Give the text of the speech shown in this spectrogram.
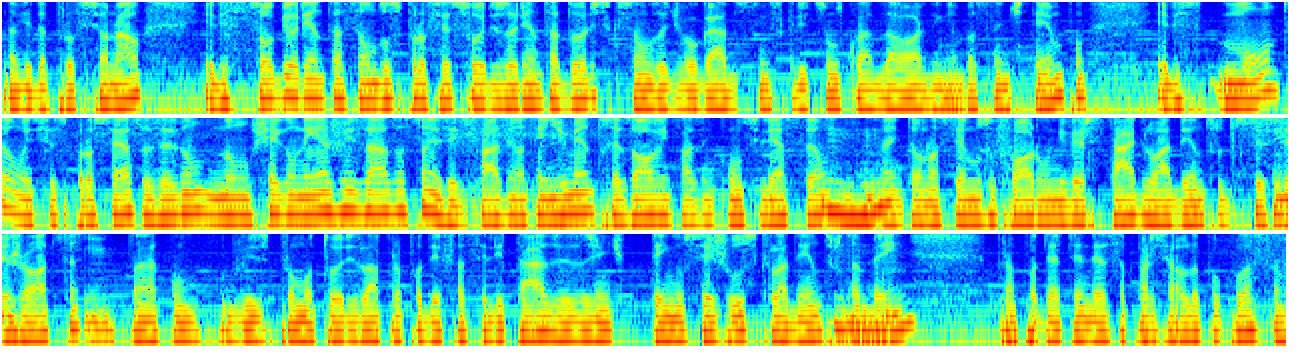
na vida profissional. Eles, sob orientação dos professores orientadores, que são os advogados inscritos nos quadros da ordem há bastante tempo, eles montam esses processos, às vezes não, não chegam nem a juizar as ações, eles fazem o atendimento, resolvem, fazem conciliação. Uhum. Né? Então nós temos o fórum universitário lá dentro do CCJ, sim, sim. Tá? com juízes promotores lá para poder facilitar. Às vezes a gente tem o Sejusc lá dentro uhum. também para poder atender essa parcela da população.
